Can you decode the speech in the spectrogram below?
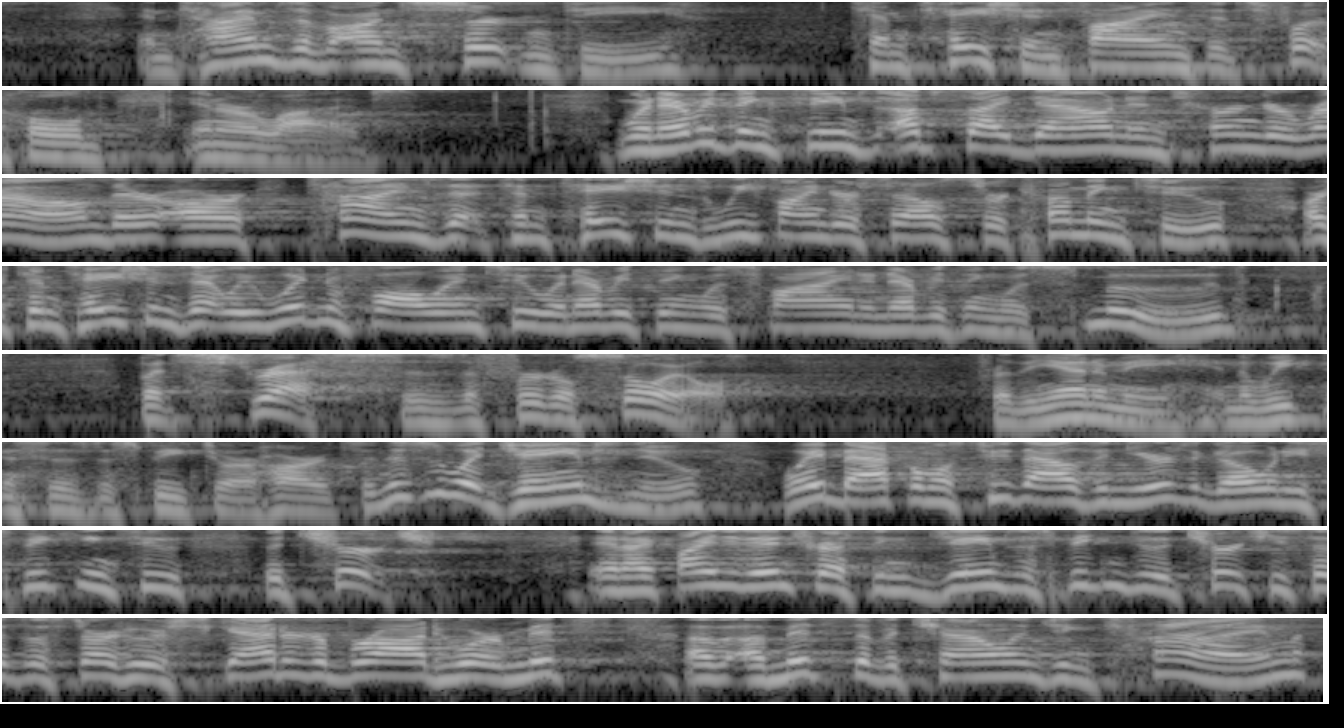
and times of uncertainty, temptation finds its foothold in our lives. When everything seems upside down and turned around, there are times that temptations we find ourselves succumbing to are temptations that we wouldn't fall into when everything was fine and everything was smooth. But stress is the fertile soil for the enemy and the weaknesses to speak to our hearts. And this is what James knew way back almost 2,000 years ago when he's speaking to the church. And I find it interesting. James is speaking to the church, he says, to start, who are scattered abroad, who are amidst of, amidst of a challenging time.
